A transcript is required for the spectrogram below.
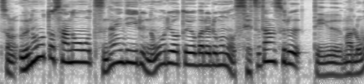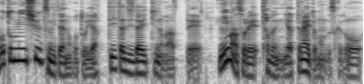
その右脳と左脳をつないでいる脳量と呼ばれるものを切断するっていう、まあ、ロボトミー手術みたいなことをやっていた時代っていうのがあって、今はそれ多分やってないと思うんですけど、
